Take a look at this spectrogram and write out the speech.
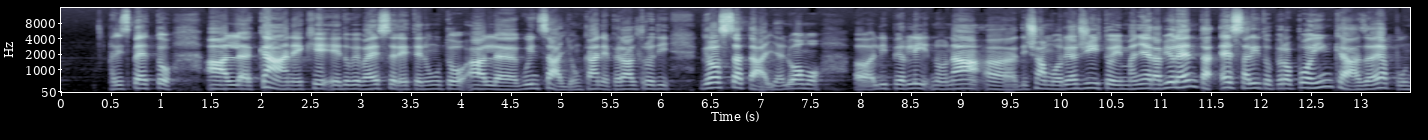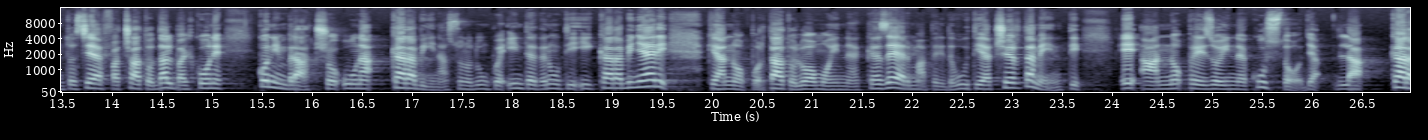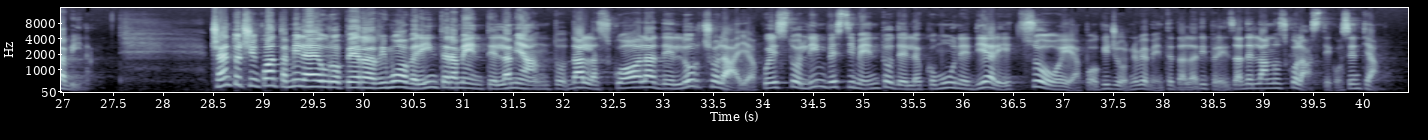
rispetto al cane che eh, doveva essere tenuto al guinzaglio, un cane peraltro di grossa taglia. L'uomo eh, lì per lì non ha eh, diciamo, reagito in maniera violenta, è salito però poi in casa e appunto si è affacciato dal balcone con in braccio una carabina. Sono dunque intervenuti i carabinieri che hanno portato l'uomo in caserma per i dovuti accertamenti e hanno preso in custodia la carabina. 150.000 euro per rimuovere interamente l'amianto dalla scuola dell'Orciolaia, questo l'investimento del comune di Arezzo e a pochi giorni ovviamente dalla ripresa dell'anno scolastico. Sentiamo.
